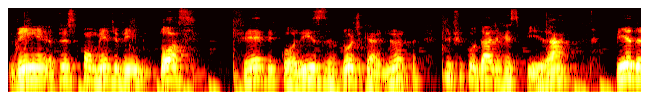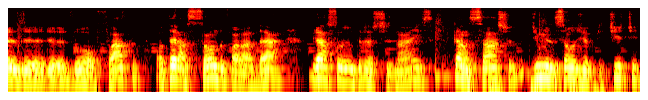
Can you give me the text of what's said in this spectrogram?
vem principalmente vem tosse, febre, coriza, dor de garganta, dificuldade de respirar, perda de, de, do olfato, alteração do paladar, gastrointestinais, cansaço, diminuição de apetite,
